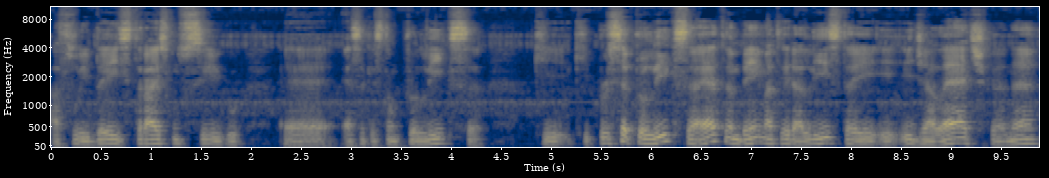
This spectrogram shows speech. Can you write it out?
a fluidez traz consigo é, essa questão prolixa, que, que por ser prolixa é também materialista e, e, e dialética, né?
